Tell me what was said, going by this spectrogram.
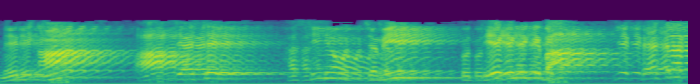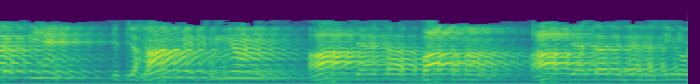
میری آنکھ آپ جیسے حسین و جمیل کو دیکھنے کے بعد یہ فیصلہ کرتی ہیں کہ جہان میں دنیا میں آپ جیسا باقما آپ جیسا جو ہے حسین و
